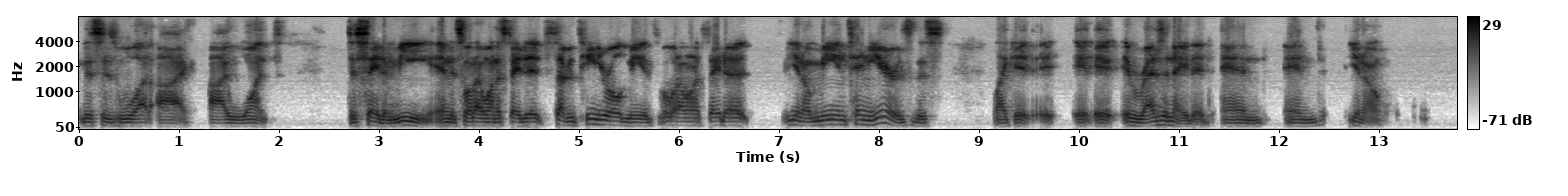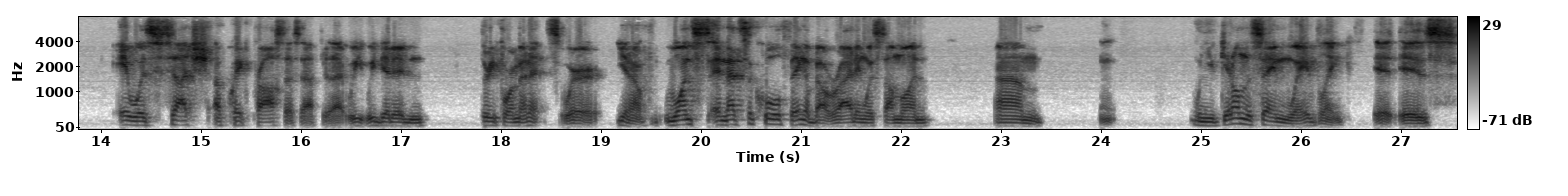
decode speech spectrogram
this is what I I want to say to me, and it's what I want to say to 17 year old me. It's what I want to say to you know me in 10 years. This." like it it, it it resonated and and you know it was such a quick process after that we we did it in three four minutes where you know once and that's the cool thing about riding with someone um when you get on the same wavelength it is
